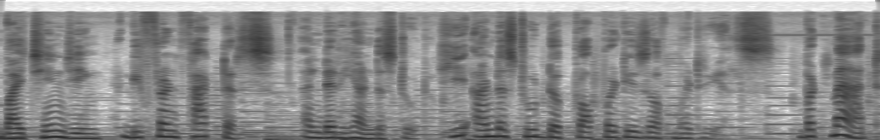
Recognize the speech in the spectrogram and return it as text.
by changing different factors and then he understood. He understood the properties of materials. But math,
